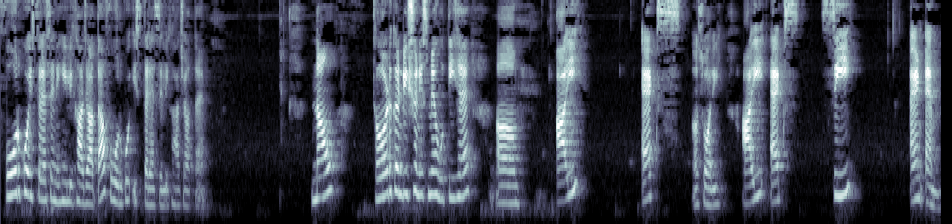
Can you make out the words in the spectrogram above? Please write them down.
फोर को इस तरह से नहीं लिखा जाता फोर को इस तरह से लिखा जाता है। नाउ थर्ड कंडीशन इसमें होती है I X sorry I X C and M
